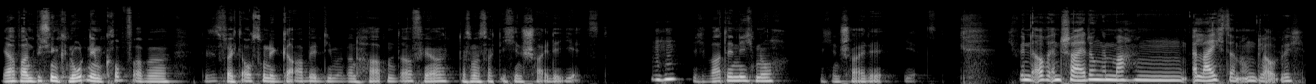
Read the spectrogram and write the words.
ja, war ein bisschen Knoten im Kopf, aber das ist vielleicht auch so eine Gabe, die man dann haben darf, ja, dass man sagt, ich entscheide jetzt. Mhm. Ich warte nicht noch, ich entscheide jetzt. Ich finde auch Entscheidungen machen, erleichtern unglaublich.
